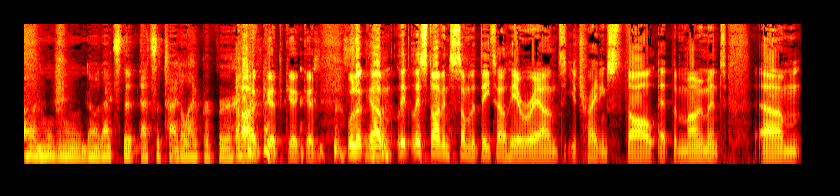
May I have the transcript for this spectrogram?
Oh no, no, no! That's the that's the title I prefer. oh, good, good, good. Well, look, um, let, us dive into some of the detail here around your trading style at the moment. Um,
